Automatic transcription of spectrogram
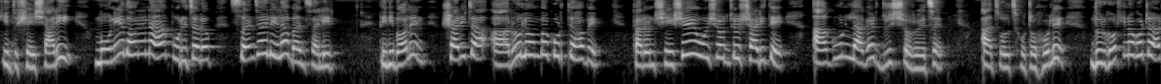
কিন্তু সেই শাড়ি মনে ধরে না পরিচালক সঞ্জয় লীলা বানসালির। তিনি বলেন, শাড়িটা আরও লম্বা করতে হবে, কারণ শেষে ঐশ্বর্যর শাড়িতে আগুন লাগার দৃশ্য রয়েছে। আঁচল ছোট হলে দুর্ঘটনা ঘটার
